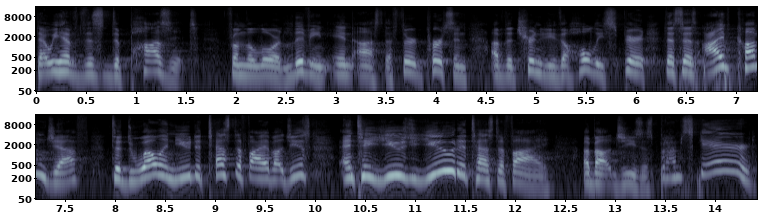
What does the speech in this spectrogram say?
That we have this deposit from the Lord living in us, the third person of the Trinity, the Holy Spirit, that says, I've come, Geoff, to dwell in you, to testify about Jesus, and to use you to testify about Jesus. But I'm scared.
